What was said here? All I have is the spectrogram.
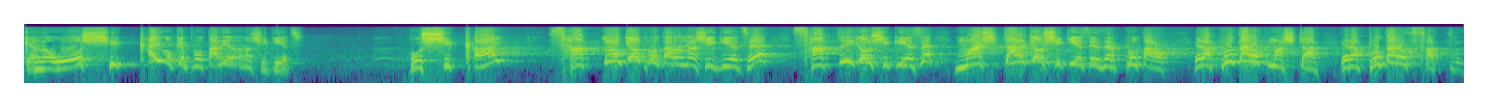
কেন ও শিক্ষাই ওকে প্রতারণা শিখিয়েছে? ও শিক্ষায় ছাত্রকেও প্রতারণা শিখিয়েছে, ছাত্রীকেও শিখিয়েছে, মাস্টারকেও শিখিয়েছে এদের প্রতারক। এরা প্রতারক মাস্টার, এরা প্রতারক ছাত্রী।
